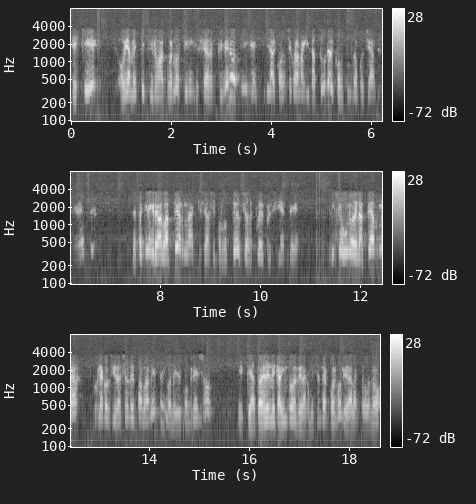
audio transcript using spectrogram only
es que obviamente que los acuerdos tienen que ser, primero tienen que ir al Consejo de la Magistratura, el conjunto de oposición presidente, Después tiene que llevar la terna, que se hace por dos tercios. Después el presidente elige uno de la terna con la consideración del Parlamento y bueno, y el Congreso, este, a través del mecanismo de la Comisión de Acuerdo, le da el acuerdo o no.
